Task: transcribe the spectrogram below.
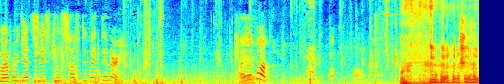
Whoever gets least kills have to make dinner. I got oh. one. Oh, oh man.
